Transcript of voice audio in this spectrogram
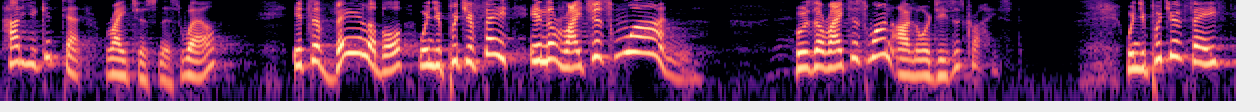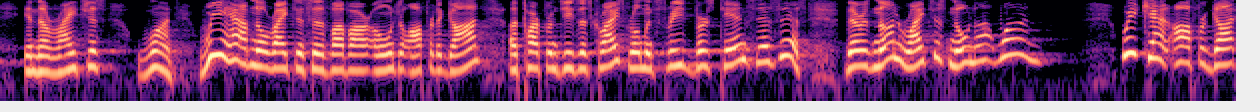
How do you get that righteousness? Well, it's available when you put your faith in the righteous one. Who is the righteous one? Our Lord Jesus Christ. When you put your faith in the righteous one. We have no righteousness of our own to offer to God apart from Jesus Christ. Romans 3, verse 10 says this There is none righteous, no, not one. We can't offer God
